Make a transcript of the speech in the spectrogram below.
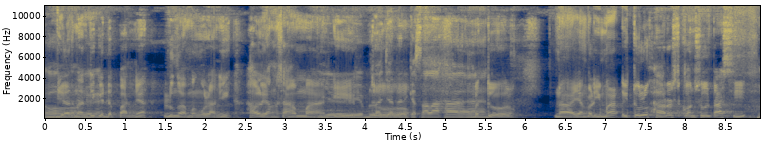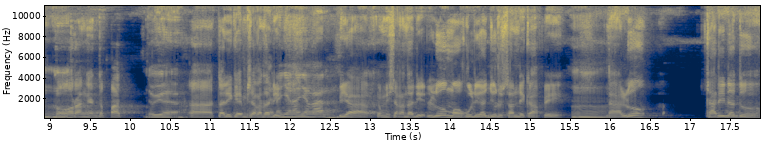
Oh, Biar nanti iya. ke depannya lu nggak mengulangi hal yang sama Iya, gitu. iya, belajar dari kesalahan. Betul. Nah, yang kelima itu lu harus konsultasi ke orang yang tepat. Oh iya. Nah, tadi kayak misalkan tadi, Nanya-nanya kan? ya, kayak misalkan tadi, lu mau kuliah jurusan DKP. Nah, lu cari dah tuh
